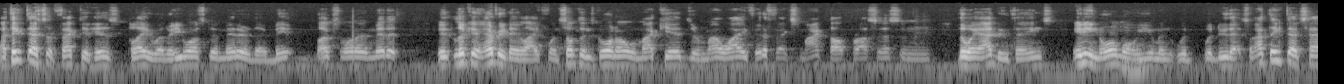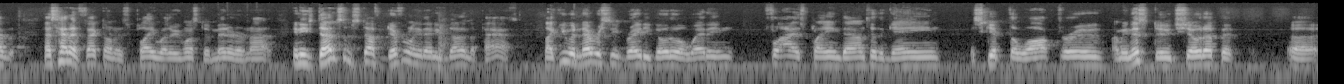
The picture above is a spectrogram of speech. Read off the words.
I think that's affected his play, whether he wants to admit it or the Bucs want to admit it it, look at everyday life. When something's going on with my kids or my wife, it affects my thought process and the way I do things. Any normal mm-hmm. human would, would do that. So I think that's have that's had an effect on his play, whether he wants to admit it or not. And he's done some stuff differently than he's done in the past. Like you would never see Brady go to a wedding, fly his plane down to the game, skip the walkthrough. I mean, this dude showed up at uh,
